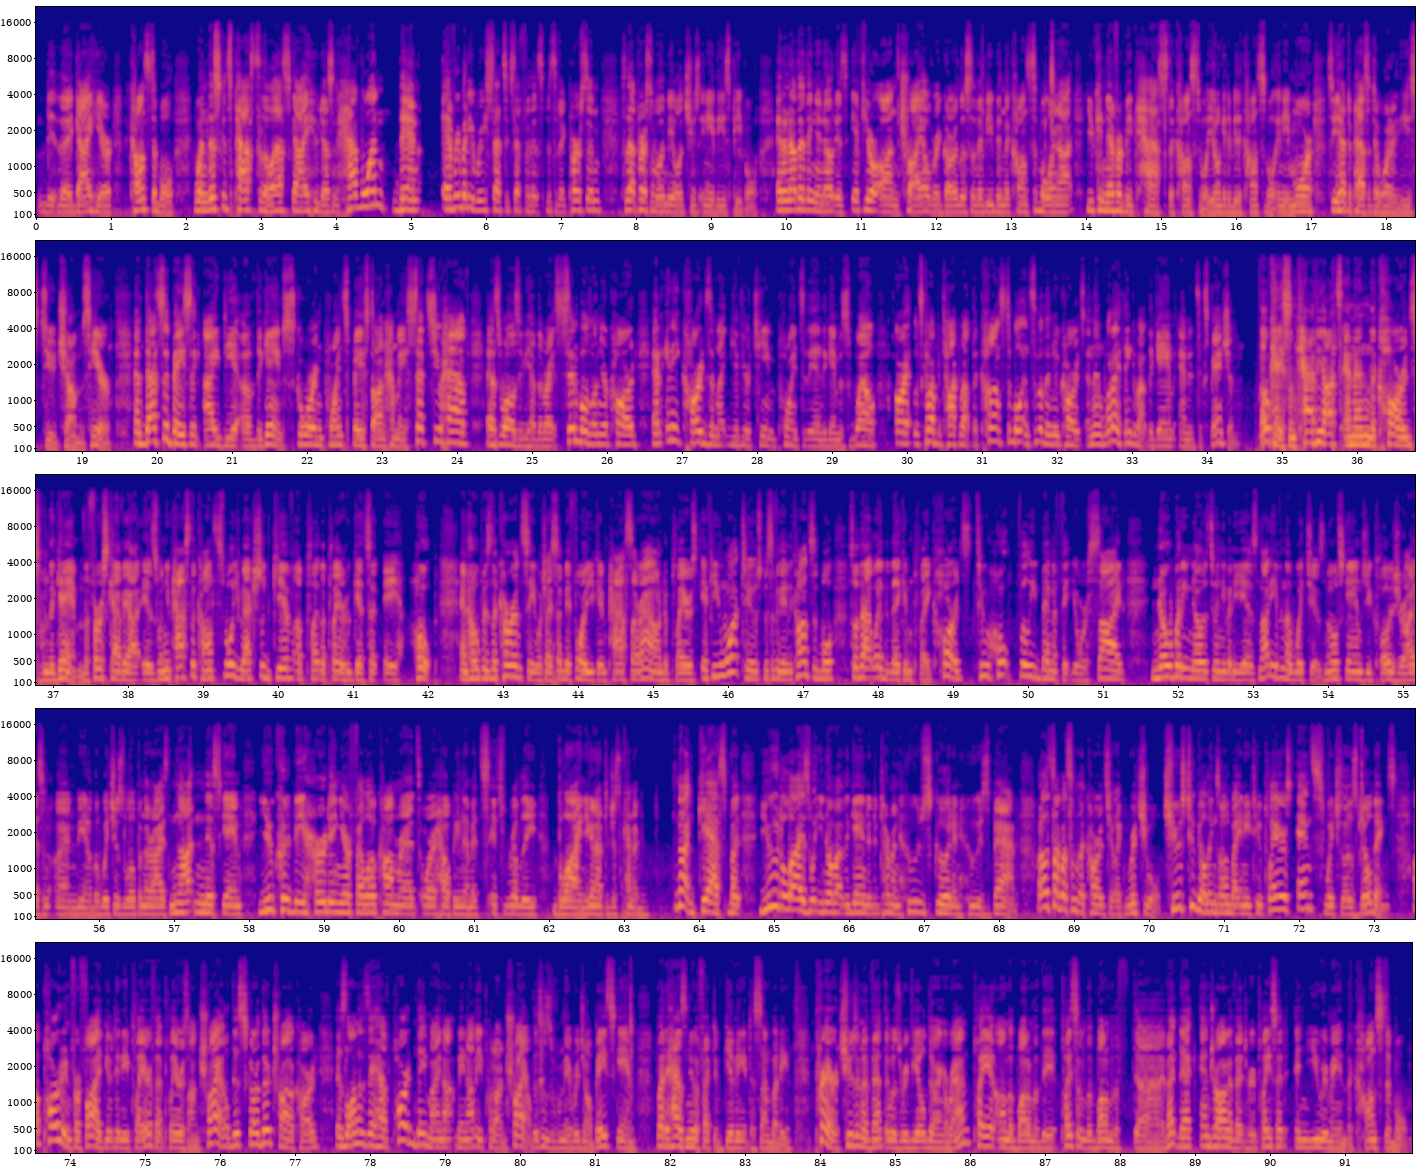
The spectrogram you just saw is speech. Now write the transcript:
the, the guy here, the constable, when this gets passed to the last guy who doesn't have one, then everybody resets except for that specific person, so that person will then be able to choose any of these people. And another thing to note is if you're on trial, regardless of if you've been the constable or not, you can never be past the constable. You don't get to be the constable anymore, so you have to pass it to one of these two chums here. And that's the basic idea of the game, scoring points based on how many sets you have, as well as if you have the right symbols on your card, and any cards that might give your team points at the end of the game as well. All right, let's come up and talk about the constable and some of the new cards, and then what I think about the game and its expansion. Okay, some caveats and then the cards from the game. The first caveat is when you pass the constable, you actually give a play the player who gets it a hope. And hope is the currency, which I said before you can pass around to players if you want to, specifically the constable, so that way that they can play cards to hopefully benefit your side. Nobody knows who anybody is, not even the witches. Most games you close your eyes and, and you know the witches will open their eyes. Not in this game. You could be hurting your fellow comrades or helping them. It's it's really blind. You're gonna have to just kind of not guess, but utilize what you know about the game to determine who's good and who's bad. All right, let's talk about some of the cards here, like Ritual. Choose two buildings owned by any two players and switch those buildings. A Pardon for five, give it to any player. If that player is on trial, discard their trial card. As long as they have Pardon, they might not may not be put on trial. This is from the original base game, but it has a new effect of giving it to somebody. Prayer, choose an event that was revealed during a round, play it on the bottom of the, place it on the bottom of the uh, event deck, and draw an event to replace it, and you remain the constable.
